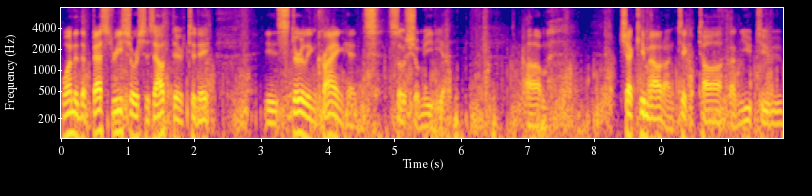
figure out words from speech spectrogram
one of the best resources out there today is Sterling Cryinghead's social media. Um, check him out on TikTok, on YouTube,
